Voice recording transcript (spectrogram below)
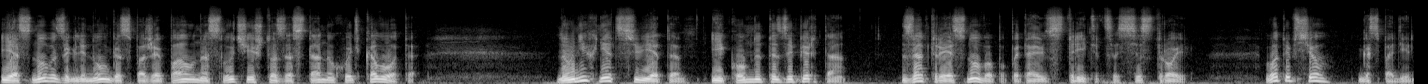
и я снова заглянул к госпоже Пау на случай, что застану хоть кого-то. Но у них нет света, и комната заперта. Завтра я снова попытаюсь встретиться с сестрой. Вот и все, господин.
